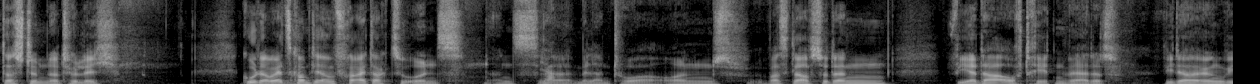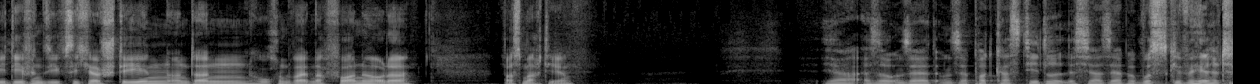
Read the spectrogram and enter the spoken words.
das stimmt natürlich. Gut, aber jetzt kommt ihr am Freitag zu uns ans Ja. äh, Millantor. Und was glaubst du denn, wie ihr da auftreten werdet? Wieder irgendwie defensiv sicher stehen und dann hoch und weit nach vorne oder was macht ihr? Ja, also unser, unser Podcast-Titel ist ja sehr bewusst gewählt.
